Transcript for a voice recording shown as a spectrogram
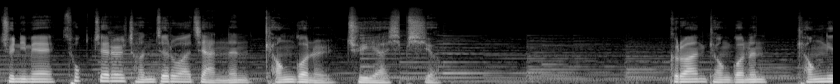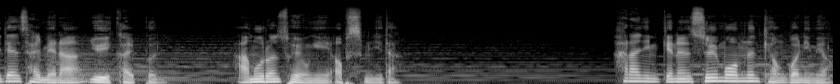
주님의 속죄를 전제로 하지 않는 경건을 주의하십시오. 그러한 경건은 격리된 삶에나 유익할 뿐 아무런 소용이 없습니다. 하나님께는 쓸모없는 경건이며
